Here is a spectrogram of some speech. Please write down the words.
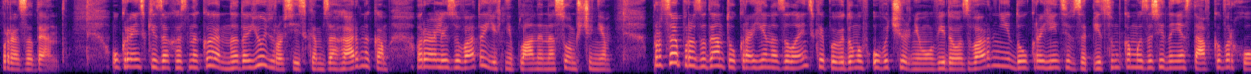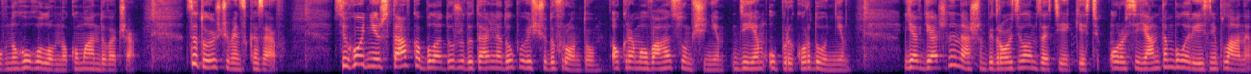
президент. Українські захисники не дають російським загарбникам реалізувати їхні плани на Сумщині. Про це президент України Зеленський повідомив у вечірньому відеозверненні до українців за підсумками засідання ставки Верховного головнокомандувача. Цитую, що він сказав. Сьогодні ж ставка була дуже детальна доповідь щодо фронту. Окрема увага Сумщині, діям у прикордонні. Я вдячний нашим підрозділам за стійкість. У росіян там були різні плани.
